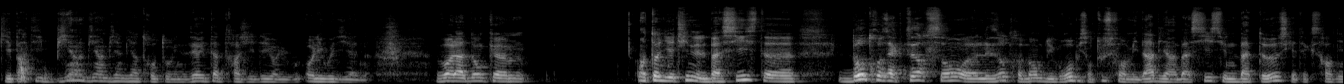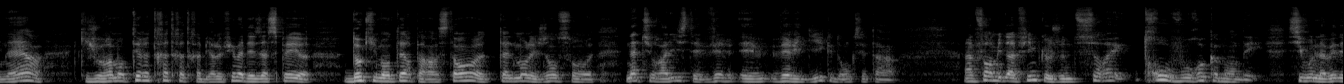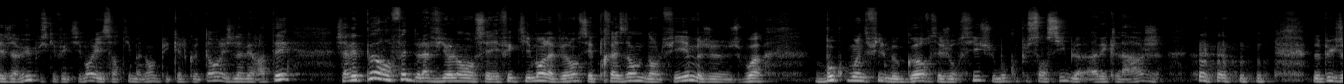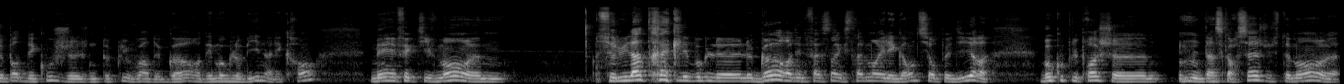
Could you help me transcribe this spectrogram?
qui est parti bien, bien, bien, bien trop tôt. Une véritable tragédie hollywoodienne. Voilà, donc euh, Anton Yelchin est le bassiste. Euh, d'autres acteurs sont euh, les autres membres du groupe. Ils sont tous formidables. Il y a un bassiste, une batteuse qui est extraordinaire, qui joue vraiment très, très, très, très bien. Le film a des aspects documentaires par instant, tellement les gens sont naturalistes et, véridiques. Donc c'est un, un formidable film que je ne saurais trop vous recommander si vous ne l'avez déjà vu, puisqu'effectivement il est sorti maintenant depuis quelques temps et je l'avais raté. J'avais peur en fait de la violence et effectivement la violence est présente dans le film. Je, vois beaucoup moins de films gore ces jours-ci, je suis beaucoup plus sensible avec l'âge. Depuis que je porte des couches, je, ne peux plus voir de gore, d'hémoglobine à l'écran. Mais effectivement, euh, celui-là traite le, gore d'une façon extrêmement élégante, si on peut dire beaucoup plus proche euh, d'un Scorsese, justement, euh,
